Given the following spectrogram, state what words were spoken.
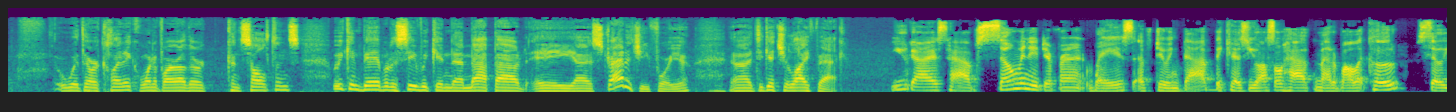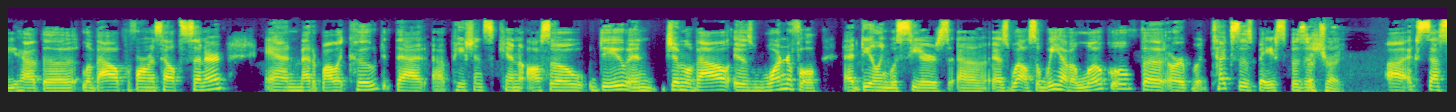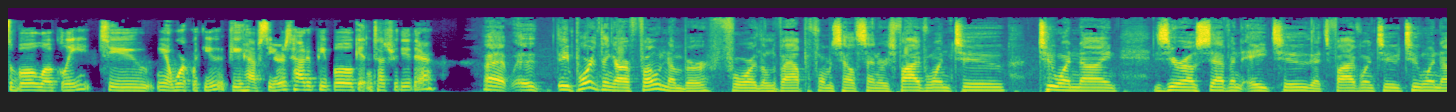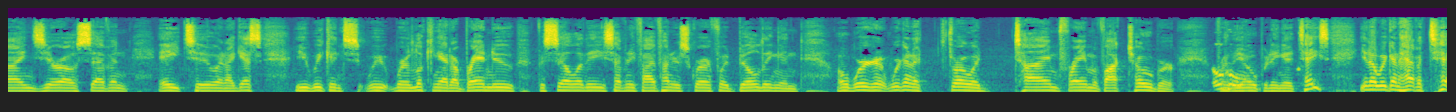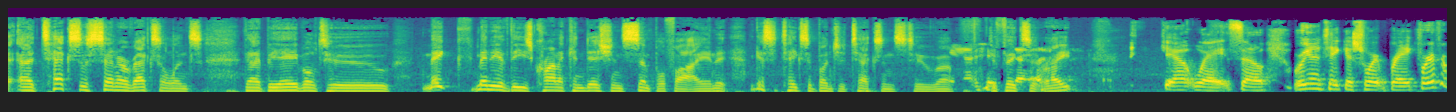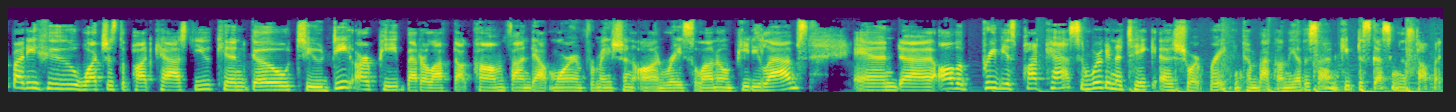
with our clinic, one of our other consultants, we can be able to see we can uh, map out a uh, strategy for you uh, to get your life back you guys have so many different ways of doing that because you also have metabolic code. So you have the LaValle Performance Health Center and metabolic code that uh, patients can also do. And Jim LaValle is wonderful at dealing with CIRS uh, as well. So we have a local or Texas based physician. That's right. Uh, accessible locally to you know work with you if you have CIRS. How do people get in touch with you there? Uh, the important thing, our phone number for the LaValle Performance Health Center is 512 219 0782. That's 512 219 0782. And I guess you, we can, we, are looking at our brand new facility, 7,500 square foot building, and oh, we're, we're going to throw a time frame of October for Ooh. the opening. It takes, you know, we're going to have a, te- a, Texas Center of Excellence that be able to make many of these chronic conditions simplify. And it, I guess it takes a bunch of Texans to uh, yeah, to fix it, right? Can't wait. So we're going to take a short break. For everybody who watches the podcast, you can go to drpbetterlife.com, find out more information on Ray Solano and PD Labs and uh, all the previous podcasts. And we're going to take a short break and come back on the other side and keep discussing this topic.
